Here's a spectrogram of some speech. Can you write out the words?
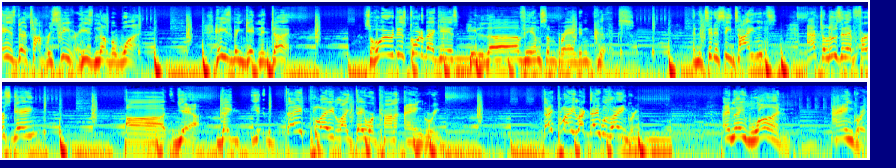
is their top receiver. He's number one. He's been getting it done. So whoever this quarterback is, he love him some Brandin Cooks. And the Tennessee Titans, after losing that first game, uh, yeah, they they played like they were kind of angry. They played like they was angry. And they won angry.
